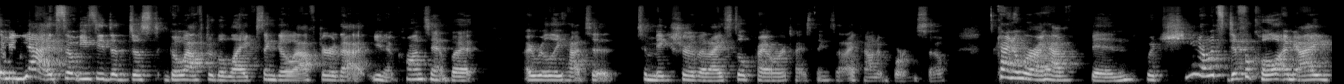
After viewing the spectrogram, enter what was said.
i mean yeah it's so easy to just go after the likes and go after that you know content but i really had to to make sure that i still prioritize things that i found important so it's kind of where i have been which you know it's difficult i mean i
